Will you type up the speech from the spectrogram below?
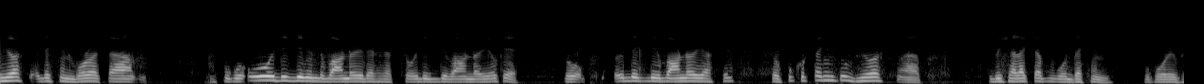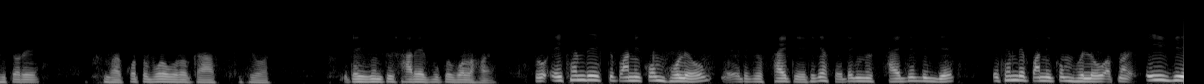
ভিউয়ার্স দেখছেন, বড় একটা পুকুর, ওই দিক দিয়ে কিন্তু বাউন্ডারি দেখা যাচ্ছে, ওই দিক দিয়ে বাউন্ডারি ওকে তো ওই দিক দিয়ে বাউন্ডারি আছে। তো পুকুরটা কিন্তু ভিউয়ার্স বিশাল একটা পুকুর, দেখেন, পুকুরের ভিতরে বা কত বড় বড় গাছ ভিউয়ার্স এটাকে কিন্তু সারের পুকুর বলা হয়। তো এখান দিয়ে একটু পানি কম হলেও, এটা কিন্তু সাইডে ঠিক আছে? এটা কিন্তু সাইডের দিক দিয়ে, এখান দিয়ে পানি কম হলেও আপনার এই যে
